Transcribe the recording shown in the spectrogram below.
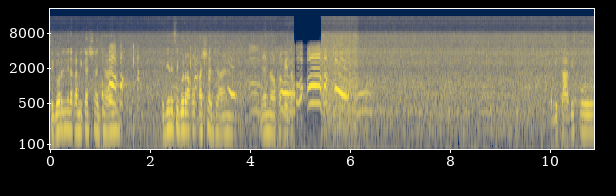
siguro hindi na kami kasya dyan. Hindi na siguro ako kasya dyan. Yan o, pakita ko. Tabi-tabi po.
